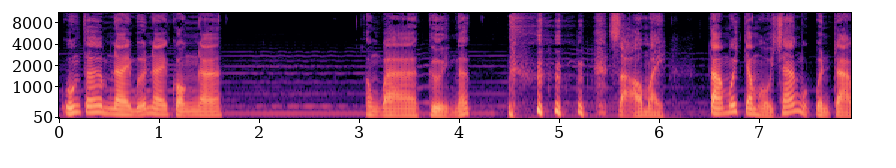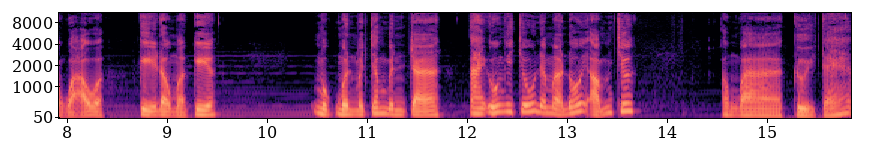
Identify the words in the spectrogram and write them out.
uống tới hôm nay bữa nay còn nè. Ông ba cười ngất. Sợ mày, tao mới chăm hồi sáng một bình trà quạo à, kia đâu mà kia. Một mình mà chăm bình trà, ai uống với chú để mà đối ẩm chứ? Ông ba cười té.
